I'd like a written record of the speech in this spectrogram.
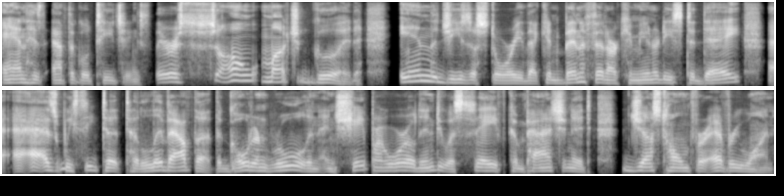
and his ethical teachings. There is so much good in the Jesus story that can benefit our communities today as we seek to, to live out the, the golden rule and, and shape our world into a safe, compassionate, just home for everyone.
